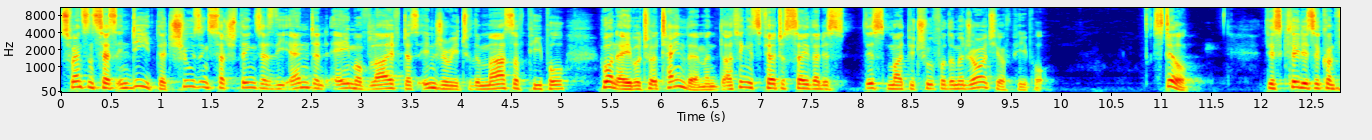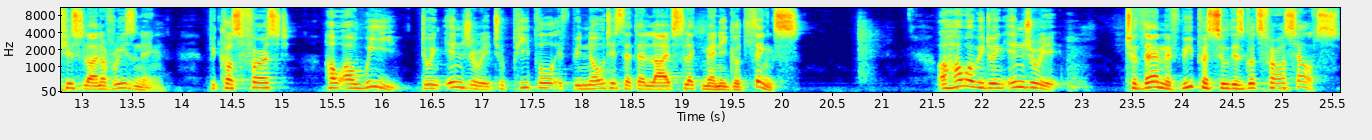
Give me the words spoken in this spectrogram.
Swenson says indeed that choosing such things as the end and aim of life does injury to the mass of people who are unable to attain them. And I think it's fair to say that this might be true for the majority of people. Still, this clearly is a confused line of reasoning. Because first, how are we doing injury to people if we notice that their lives lack many good things? Or how are we doing injury to them if we pursue these goods for ourselves?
